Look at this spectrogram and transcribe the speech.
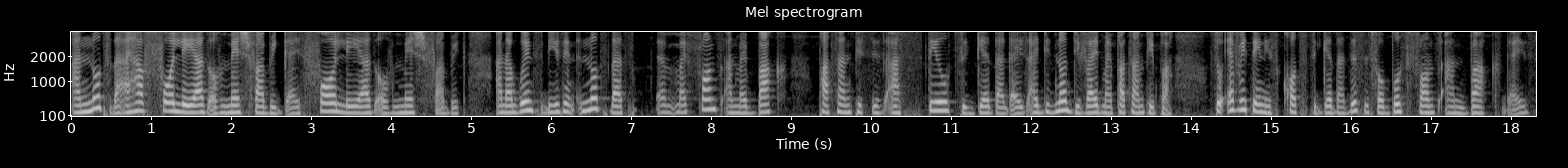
And note that i have four layers of mesh fabric guys four layers of mesh fabric. And i'm going to be using note that um, my front and my back pattern pieces are still together guys. I did not divide my pattern paper. So everything is cut together. This is for both front and back guys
